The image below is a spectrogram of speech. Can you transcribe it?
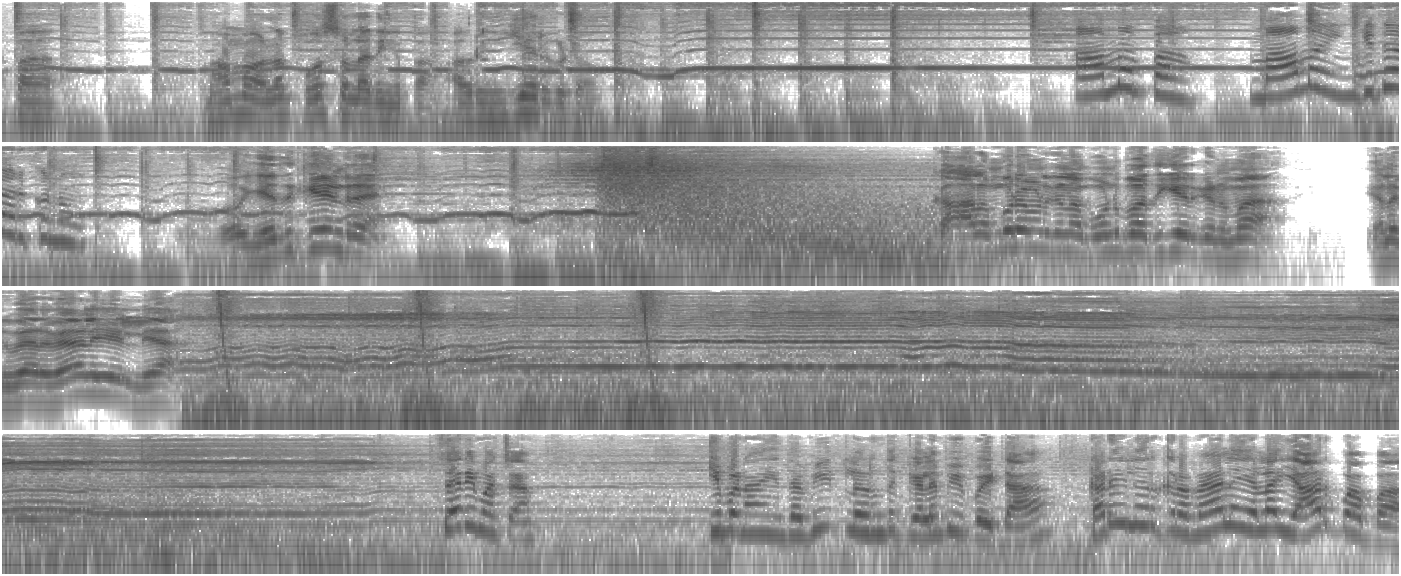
அப்பா மாமாவெல்லாம் போக சொல்லாதீங்கப்பா. அவர் இங்கேயே இருக்கட்டும். ஆமாப்பா மாமா இங்கதான் இருக்கணும். ஓ எதுக்கேன்றேன்? காலம்புற அவனுக்கு நான் பொண்ணு பார்த்துக்கே இருக்கணுமா? எனக்கு வேற வேலையே இல்லையா? சரி மச்சான். இப்ப நான் இந்த வீட்ல இருந்து கிளம்பி போயிட்டா கடையில இருக்கிற வேலையெல்லாம் யார் பாப்பா?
